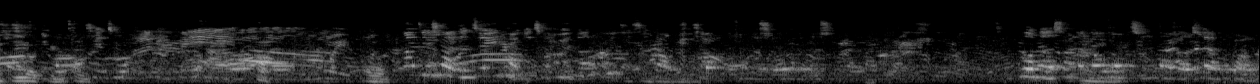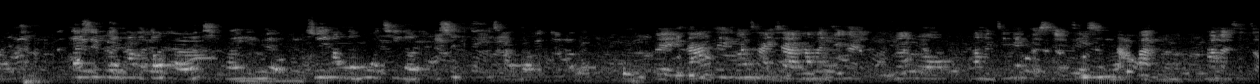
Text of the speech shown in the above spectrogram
西要请客。哦。那接下来的这一团的成员呢，他们其实在我们学校高中的时候，他们都是白班的老师。不过呢，上了高中之后呢，虽然不是因为他们都很喜欢音乐，所以他们的默契呢还是非常的好。对，大家可以观察一下他们今天的服装哦，他们今天可是有精心打扮的，他们是走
